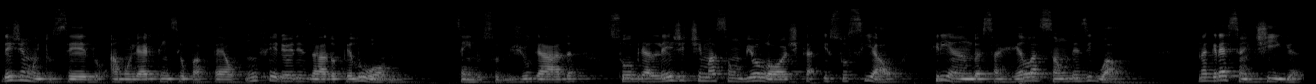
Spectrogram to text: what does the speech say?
Desde muito cedo, a mulher tem seu papel inferiorizado pelo homem, sendo subjugada sobre a legitimação biológica e social, criando essa relação desigual. Na Grécia Antiga,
